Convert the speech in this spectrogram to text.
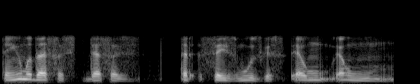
Tem uma dessas, dessas seis músicas é um, é um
